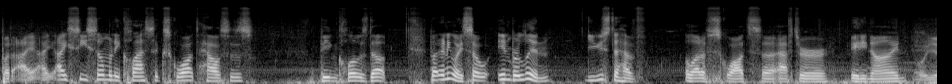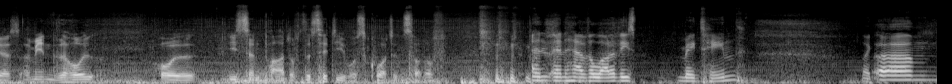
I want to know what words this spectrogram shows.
But I, I, I see so many classic squat houses being closed up. But anyway, so in Berlin, you used to have a lot of squats uh, after 89. Oh yes, I mean the whole whole eastern part of the city was squatted, sort of. and and have a lot of these maintained? Like Um.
